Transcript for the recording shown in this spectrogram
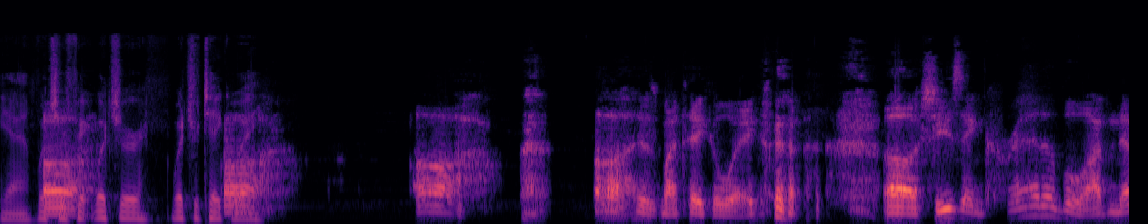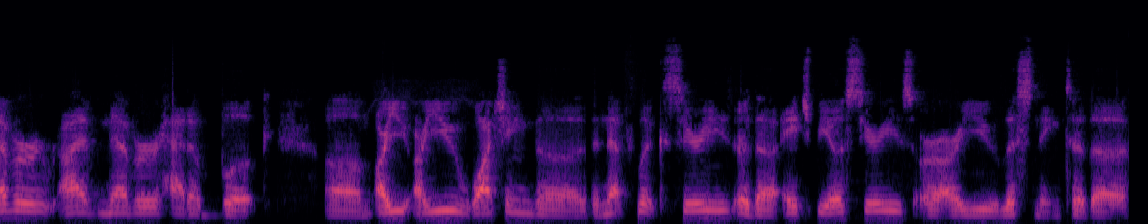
Yeah. What's your Oh, what's your what's your takeaway? oh, oh, oh, is my takeaway. uh, she's incredible. I've never, I've never had a book. Um, are you, are you watching the the Netflix series or the HBO series, or are you listening to the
